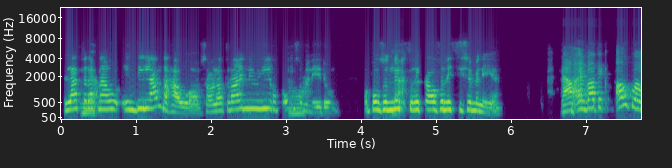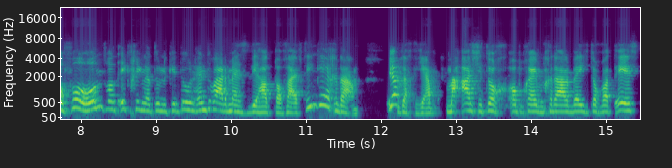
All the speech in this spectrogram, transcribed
laten we Ja. dat nou in die landen houden of zo. Laten wij het nu hier op onze Ja. manier doen. Op onze nuchtere, Calvinistische manier. Nou, en wat ik ook wel vond, want ik ging dat toen een keer doen en toen waren mensen die hadden het al 15 keer gedaan. Ja. Toen dacht ik, ja, maar als je toch op een gegeven moment gedaan hebt, weet je toch wat het is.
